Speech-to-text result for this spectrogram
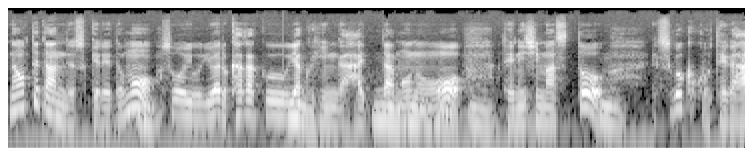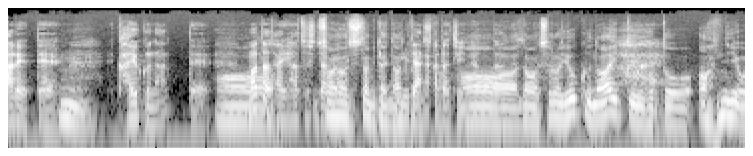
治ってたんですけれども、そういういわゆる化学薬品が入ったものを手にしますと、すごくこう手が荒れて、痒くなってってまた再発した再発したみたいになったみたいな形になっただからそれはよくないということを案に教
